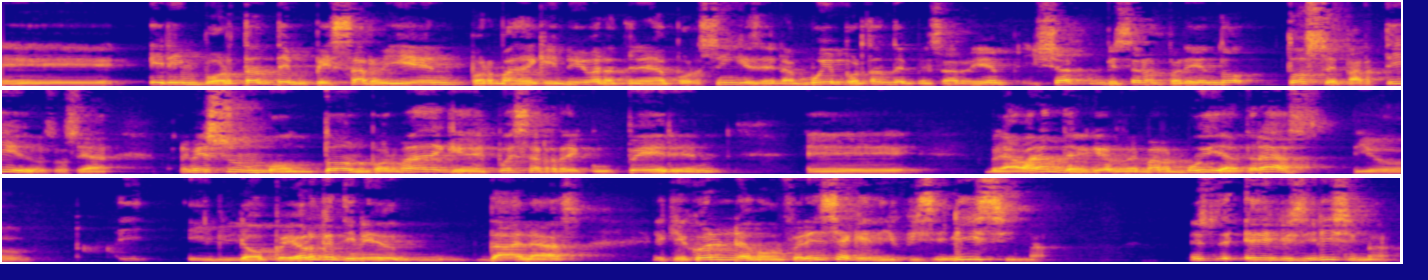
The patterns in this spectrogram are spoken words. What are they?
eh, era importante empezar bien, por más de que no iban a tener a Porzingis, era muy importante empezar bien y ya empezaron perdiendo 12 partidos. O sea, para mí es un montón, por más de que después se recuperen. Eh, la van a tener que remar muy de atrás. Digo, y, y lo peor que tiene Dallas es que juegan en una conferencia que es dificilísima. Es, dificilísima.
